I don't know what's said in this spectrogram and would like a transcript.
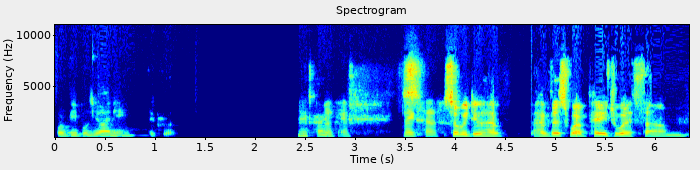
for people joining the group. Okay. Okay, makes sense. So we do have have this web page with um,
